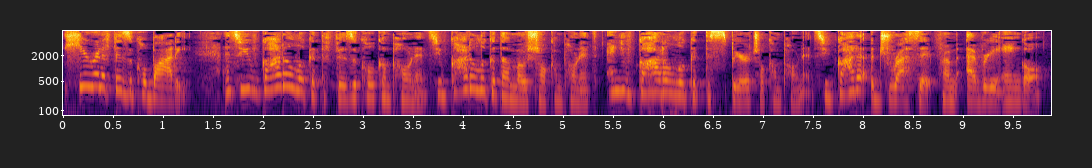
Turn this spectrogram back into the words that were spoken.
here in a physical body. And so you've got to look at the physical components. You've got to look at the emotional components and you've got to look at the spiritual components. You've got to address it from every angle.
